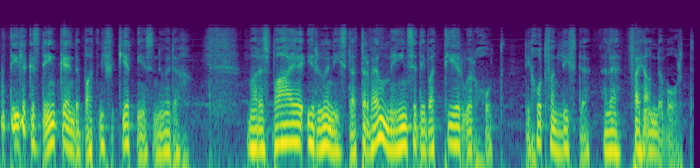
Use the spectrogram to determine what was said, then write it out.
Natuurlik is denke en debat nie verkeerd nie, is nodig. Maar is baie ironies dat terwyl mense debatteer oor God, die God van liefde, hulle vyande word.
